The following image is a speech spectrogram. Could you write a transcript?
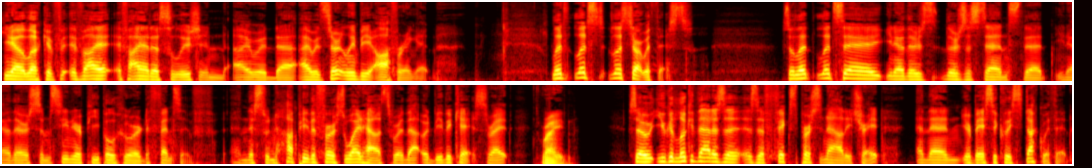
you know, look, if if I if I had a solution, I would uh, I would certainly be offering it. Let's let's let's start with this. So let let's say you know there's there's a sense that you know there's some senior people who are defensive, and this would not be the first White House where that would be the case, right? Right. So you could look at that as a as a fixed personality trait, and then you're basically stuck with it.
